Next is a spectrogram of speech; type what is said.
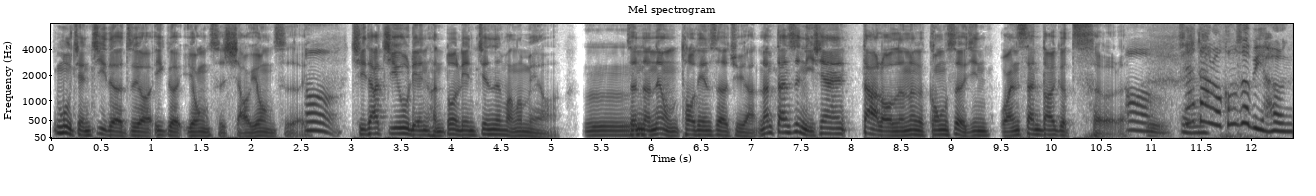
目前记得只有一个游泳池，小游泳池而已。嗯，其他几乎连很多连健身房都没有啊。嗯，真的那种透天社区啊，那但是你现在大楼的那个公社已经完善到一个扯了。嗯，现在大楼公社比很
